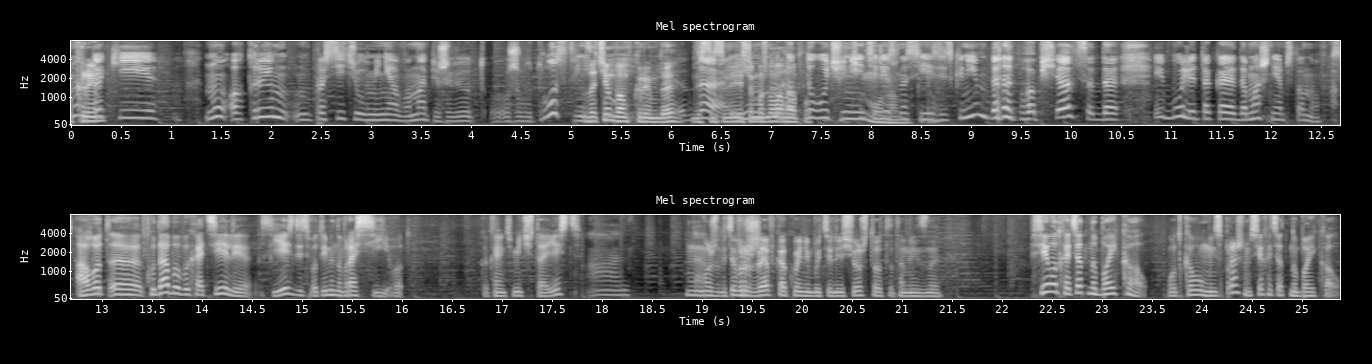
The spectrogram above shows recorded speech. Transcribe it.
ну, Крым? такие. Ну, а Крым, простите, у меня в Анапе живет, живут родственники. Зачем вам в Крым, да? Действительно, если и, можно в Анапу. как-то очень Почему интересно нам? съездить к ним, да, пообщаться, да, и более такая домашняя обстановка. А скажем вот так. э, куда бы вы хотели съездить вот именно в России? Вот какая-нибудь мечта есть? А, Так. Может быть, в Ржев какой-нибудь или еще что-то там, я не знаю. Все вот хотят на Байкал. Вот кого мы не спрашиваем, все хотят на Байкал.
